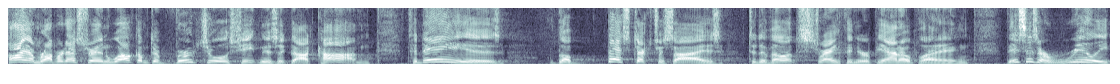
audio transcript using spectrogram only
Hi, I'm Robert Estrin, and welcome to virtualsheetmusic.com. Today is the best exercise to develop strength in your piano playing. This is a really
